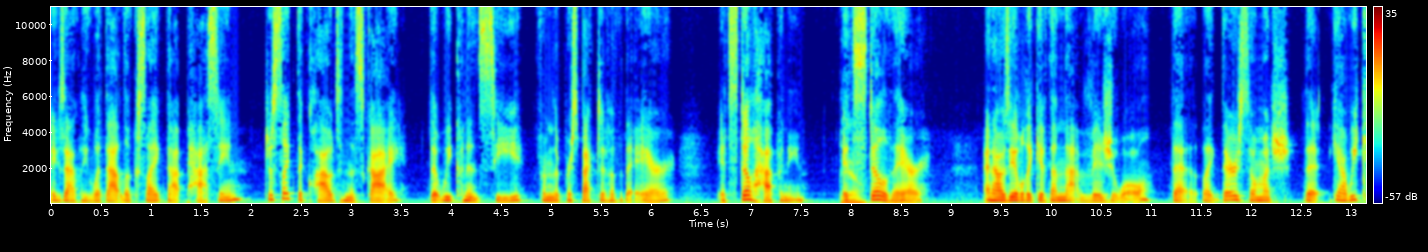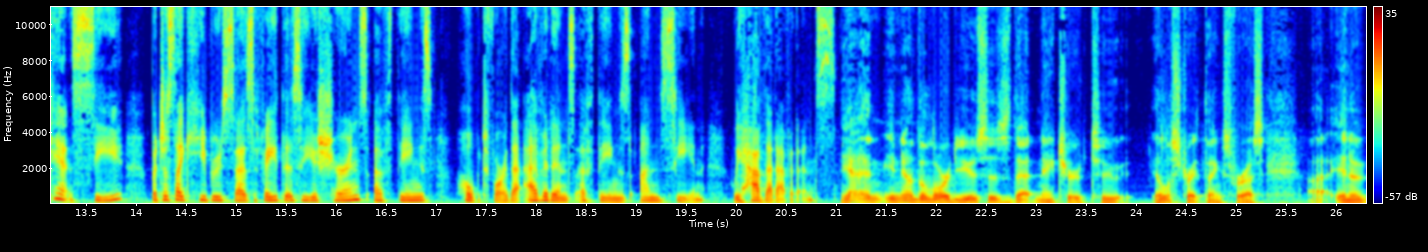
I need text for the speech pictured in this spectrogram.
exactly what that looks like, that passing, just like the clouds in the sky that we couldn't see from the perspective of the air, it's still happening. It's Yeah. still there. And I was able to give them that visual that, like, there's so much that, yeah, we can't see, but just like Hebrews says, faith is the assurance of things hoped for, the evidence of things unseen. We have that evidence. Yeah, and you know the Lord uses that nature to illustrate things for us. Uh, in a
